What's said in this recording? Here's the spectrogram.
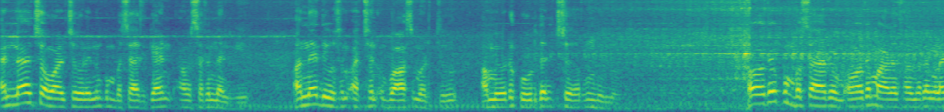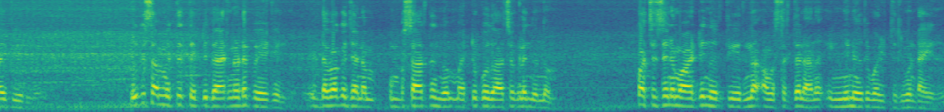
എല്ലാ ചൊവ്വാഴ്ചകളിലും കുമ്പസാരിക്കാൻ അവസരം നൽകി. അന്നേ ദിവസം അച്ഛൻ ഉപവാസമെടുത്തു അമ്മയോട് കൂടുതൽ ചേർന്ന് നിന്നു. ഓരോ കുമ്പസാരവും ഓരോ മാനസാന്തരങ്ങളായി തീർന്നു. ഒരു സമയത്ത് തെറ്റിദ്ധാരണയുടെ പേരിൽ ഇടവക ജനം കുമ്പസാരത്തിൽ നിന്നും മറ്റു കുതാശകളിൽ നിന്നും കൊച്ചച്ഛനെ മാറ്റി നിർത്തിയിരുന്ന അവസരത്തിലാണ് ഒരു വഴിത്തിരിവുണ്ടായത്.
